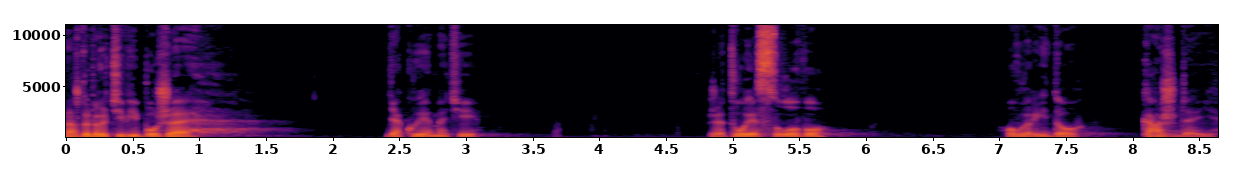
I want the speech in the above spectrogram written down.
Náš dobrotivý Bože, ďakujeme Ti, že Tvoje slovo hovorí do každej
